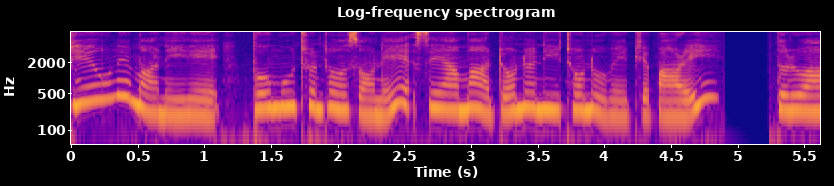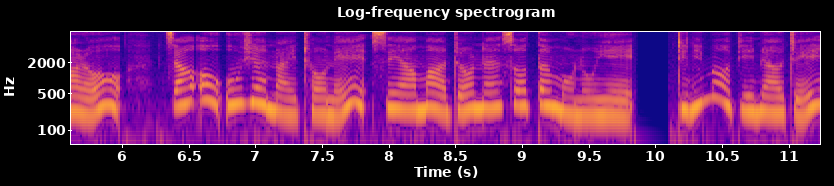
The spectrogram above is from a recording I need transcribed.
ပြင်းဦးလေးမှာနေတဲ့ဘုံမူထွန်းထွန်းစောနဲ့ဆီယာမဒေါ်နနီထုံးတို့ပဲဖြစ်ပါတယ်။သူတို့ကတော့ကျောင်းအုပ်ဦးရနိုင်ထုံးနဲ့ဆီယာမဒေါ်နန်းစောသက်မွန်တို့ရဲ့ဒီနေ့မှပြင်းမြောက်တဲ့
